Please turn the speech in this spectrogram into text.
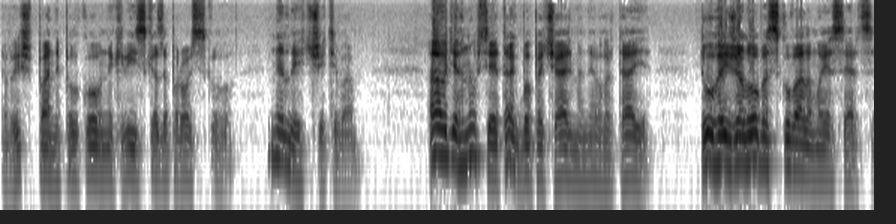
А ви ж, пане полковник війська Запорозького, не личить вам. А одягнувся я так, бо печаль мене огортає. Туга й жалоба скувала моє серце.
